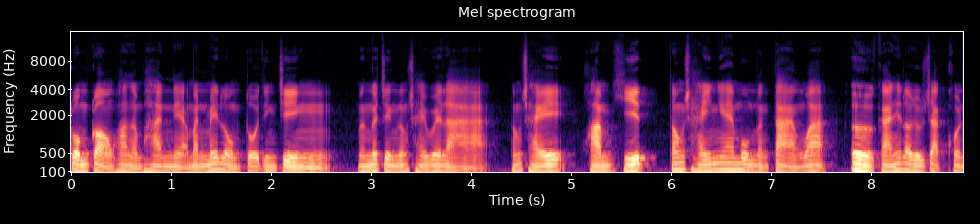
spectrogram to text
กลมกล่อมของความสัมพันธ์เนี่ยมันไม่ลงตัวจริง ๆ มันก็จึงต้องใช้เวลา ต้องใช้ความคิด ต้องใช้แง่มุมต่างๆ ว่า เออ การที่เรารู้จักคน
